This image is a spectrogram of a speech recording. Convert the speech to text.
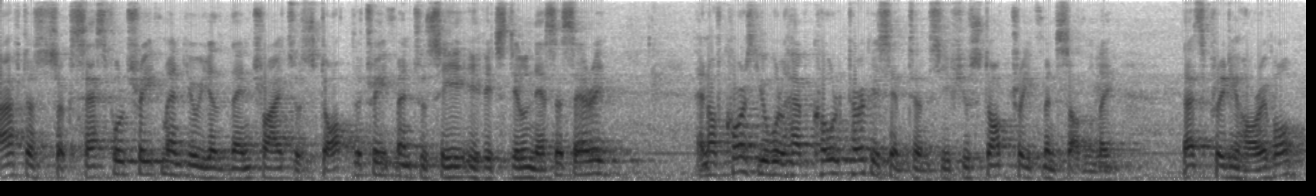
after successful treatment, you then try to stop the treatment to see if it's still necessary. And of course, you will have cold turkey symptoms if you stop treatment suddenly. That's pretty horrible.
